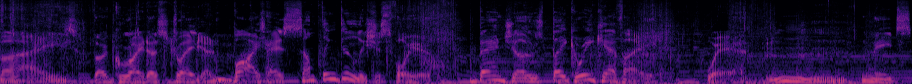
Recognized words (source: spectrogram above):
Mate, the Great Australian Bite has something delicious for you. Banjo's Bakery Cafe, where mmm meets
